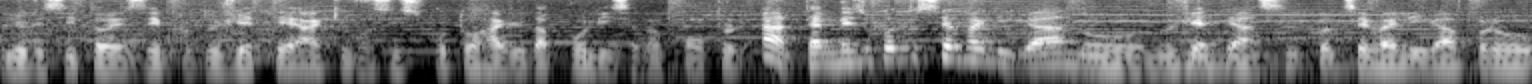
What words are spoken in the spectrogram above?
O Yuri citou o exemplo do GTA, que você escuta o rádio da polícia no controle. Ah, até mesmo quando você vai ligar no, no GTA V, quando você vai ligar pro,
